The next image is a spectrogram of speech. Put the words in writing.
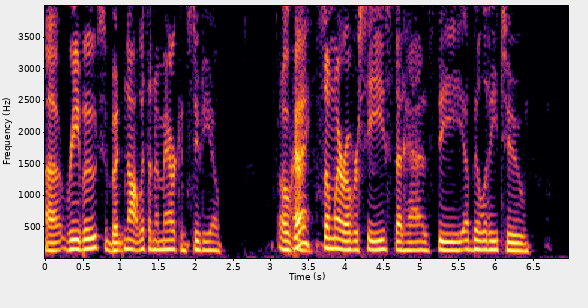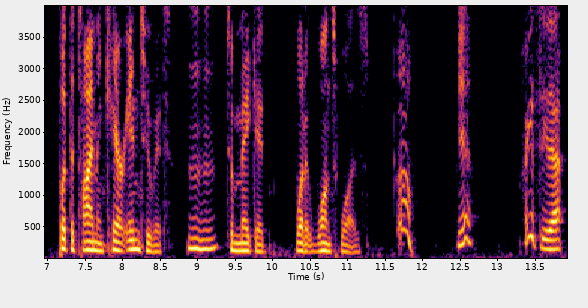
Uh, reboot, but not with an American studio. Okay. Uh, somewhere overseas that has the ability to put the time and care into it mm-hmm. to make it what it once was. Oh, yeah, I can see that.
